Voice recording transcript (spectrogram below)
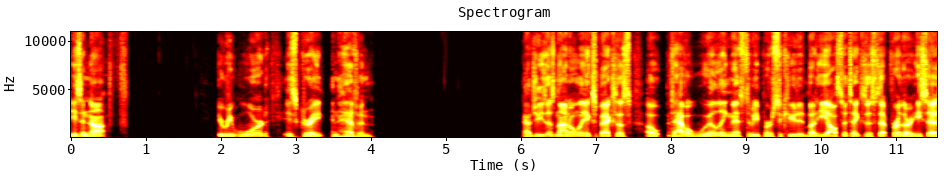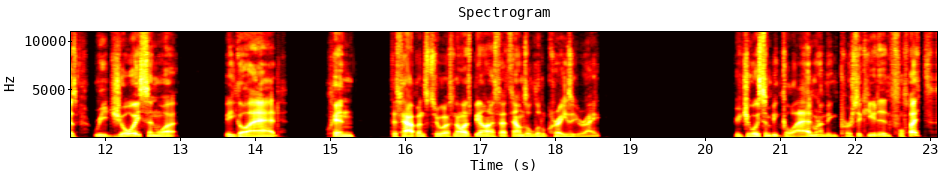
He's enough. Your reward is great in heaven. Now, Jesus not only expects us oh, to have a willingness to be persecuted, but he also takes it a step further. He says, rejoice and what? Be glad when this happens to us. Now, let's be honest, that sounds a little crazy, right? Rejoice and be glad when I'm being persecuted? What?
